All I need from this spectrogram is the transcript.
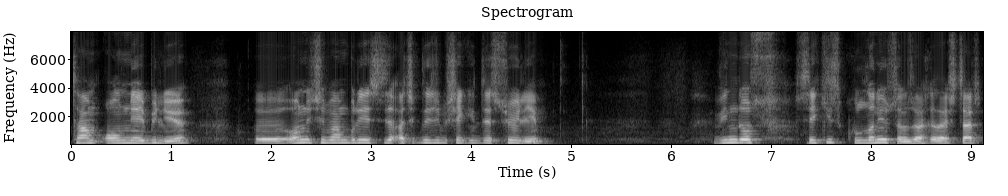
tam olmayabiliyor. E, onun için ben buraya size açıklayıcı bir şekilde söyleyeyim. Windows 8 kullanıyorsanız arkadaşlar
